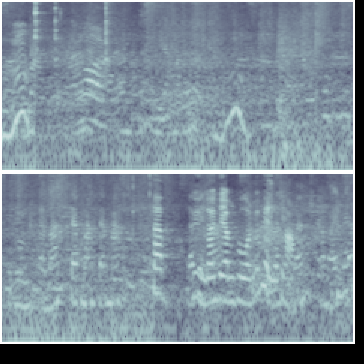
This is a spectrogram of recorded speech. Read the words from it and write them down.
อืมอร่อยแต่มาแซ่บมาแซ่บมา แบบกลิ่นกระเทียมโทนไม่เผ็ดเลยค่ะทำไมเนี่ย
